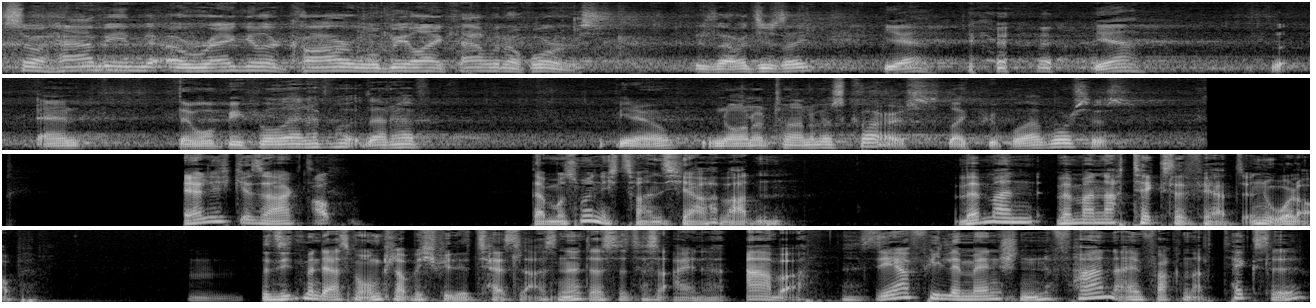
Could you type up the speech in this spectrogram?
so having a regular car will be like having a horse. Is that what you're saying? Yeah, yeah, and there will be people that have that have, you know, non-autonomous cars, like people have horses. Ehrlich gesagt, da muss man nicht 20 Jahre warten. Wenn man, wenn man nach Texel fährt in Urlaub, dann sieht man da erstmal unglaublich viele Teslas, ne? Das ist das eine. Aber sehr viele Menschen fahren einfach nach Texel.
